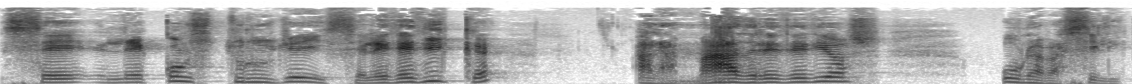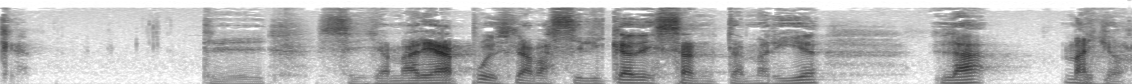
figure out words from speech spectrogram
se le construye y se le dedica a la Madre de Dios una basílica, que se llamaría pues la Basílica de Santa María la Mayor.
